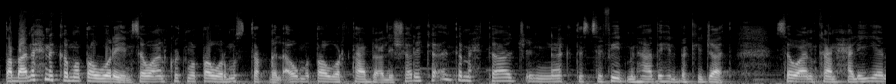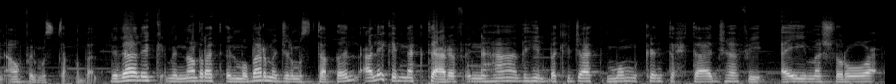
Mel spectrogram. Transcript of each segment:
طبعا إحنا كمطورين سواء كنت مطور مستقل أو مطور تابع لشركة أنت محتاج إنك تستفيد من هذه الباكجات سواء كان حاليا أو في المستقبل. لذلك من نظرة المبرمج المستقل عليك إنك تعرف إن هذه الباكجات ممكن تحتاجها في أي مشروع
